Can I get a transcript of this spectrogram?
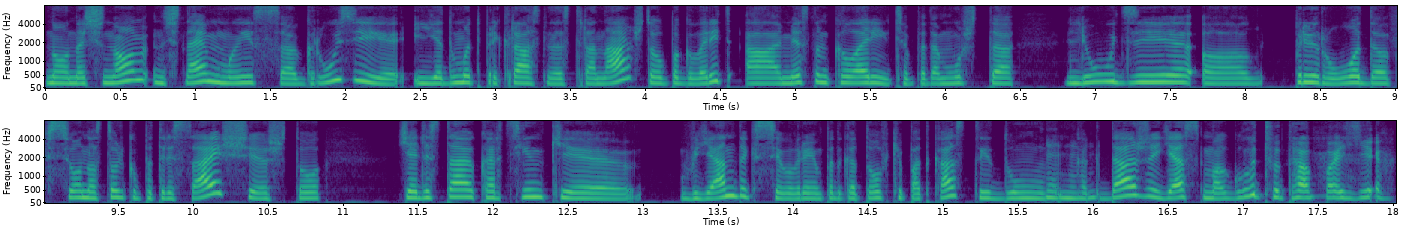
Но начнем, начинаем мы с Грузии, и я думаю, это прекрасная страна, чтобы поговорить о местном колорите, потому что люди, э, природа, все настолько потрясающее, что я листаю картинки в Яндексе во время подготовки подкаста и думаю, mm-hmm. когда же я смогу туда поехать?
